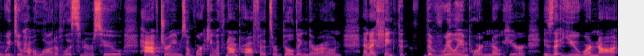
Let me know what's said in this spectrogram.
we do have a lot of listeners who have dreams of working with nonprofits or building their own. And I think that the really important note here is that you were not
